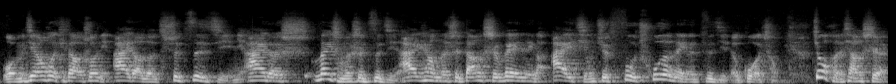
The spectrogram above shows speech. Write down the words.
我们经常会提到说，你爱到的是自己，你爱的是为什么是自己？爱上的是当时为那个爱情去付出的那个自己的过程，就很像是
